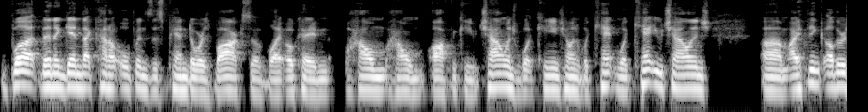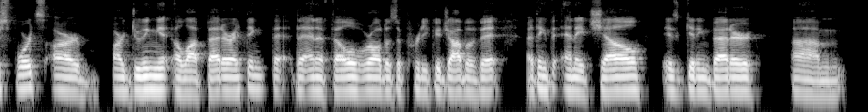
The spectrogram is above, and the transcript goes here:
but then again, that kind of opens this Pandora's box of like, okay, how how often can you challenge? What can you challenge? What can't what can't you challenge? Um, I think other sports are are doing it a lot better. I think that the NFL overall does a pretty good job of it. I think the NHL is getting better. Um,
